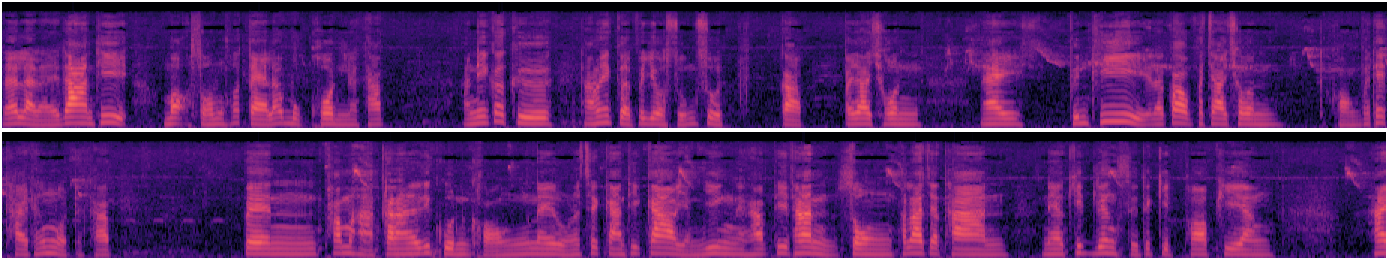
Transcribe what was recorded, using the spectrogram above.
และหลาย ๆ ด้านที่เหมาะสมของแต่ละบุคคลนะครับ อันนี้ก็คือทำให้เกิดประโยชน์สูงสุดกับประชาชนในพื้นที่แล้วก็ประชาชนของประเทศไทยทั้งหมดนะครับ เป็นพระมหากรุณาธิคุณของในหลวงรัชกาลที่ 9 อย่างยิ่งนะครับ ที่ท่านทรงพระราชทาน แนวคิดเรื่องเศรษฐกิจพอเพียงให้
